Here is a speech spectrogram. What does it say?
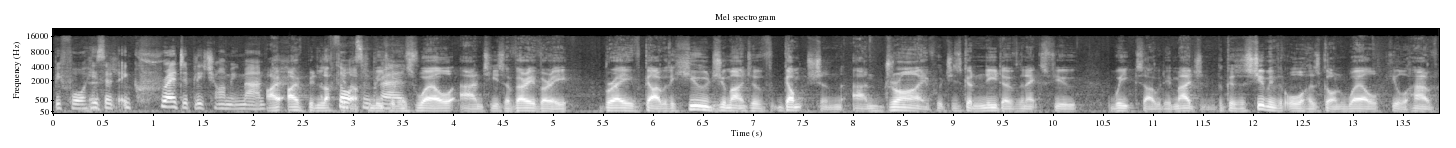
before. Yes. He's an incredibly charming man. I, have been lucky Thoughts enough to meet prayers. him as well, and he's a very, very brave guy with a huge amount of gumption and drive, which he's going to need over the next few weeks, I would imagine, because assuming that all has gone well, he'll have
